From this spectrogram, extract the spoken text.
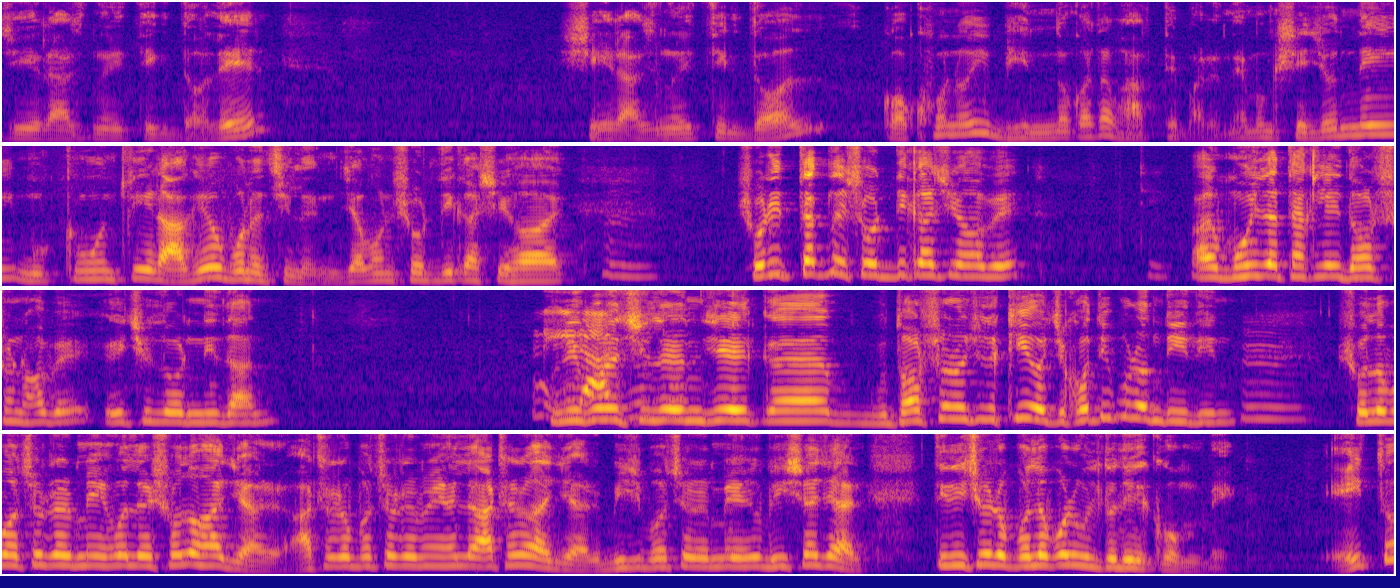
যে রাজনৈতিক দলের সেই রাজনৈতিক দল কখনোই ভিন্ন কথা ভাবতে পারে না এবং সেজন্যেই মুখ্যমন্ত্রী এর আগেও বলেছিলেন যেমন সর্দি কাশি হয় শরীর থাকলে সর্দি কাশি হবে আর মহিলা থাকলেই ধর্ষণ হবে এই ছিল ওর নিদান। উনি বলেছিলেন যে ধর্ষণ হচ্ছে কী হচ্ছে ক্ষতিপূরণ দিয়ে দিন। ষোলো বছরের মেয়ে হলে ষোলো হাজার আঠেরো বছরের মেয়ে হলে আঠেরো হাজার বিশ বছরের মেয়ে হলে বিশ হাজার তিরিশেরও বলে পরে উল্টো দিকে কমবে। এই তো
